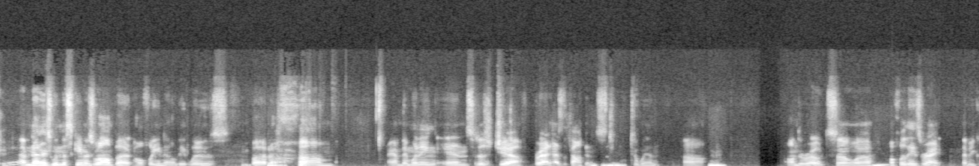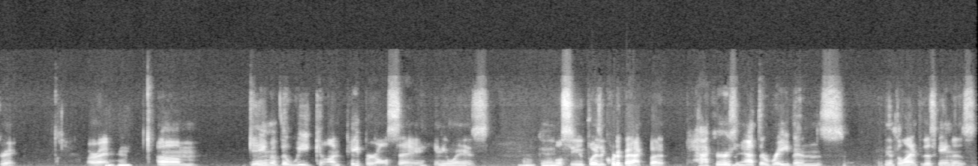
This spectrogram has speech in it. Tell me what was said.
Okay. Um, Niners win this game as well, but hopefully, you know, they lose. But um, I have them winning, and so does Jeff. Brad has the Falcons to, Mhm. to win uh, Hmm. on the road. So uh, Hmm. hopefully he's right. That'd be great. All right. Mhm. Um, game of the week on paper, I'll say. Anyways, Okay. we'll see who plays at quarterback. But Packers Hmm. at the Ravens. I think the line for this game is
